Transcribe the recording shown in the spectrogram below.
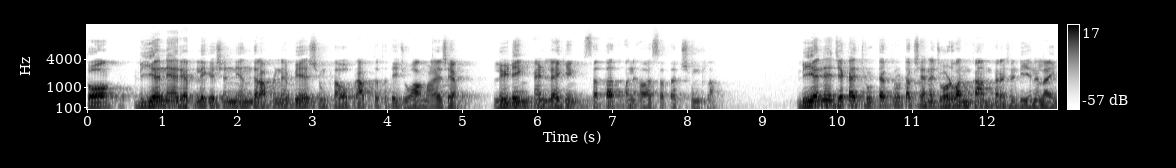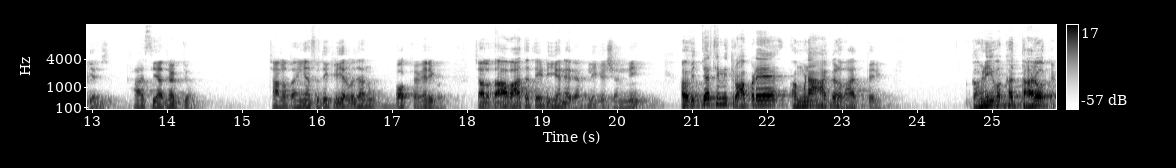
તો ડીએનએ રેપ્લિકેશનની અંદર આપણને બે શૃંખલાઓ પ્રાપ્ત થતી જોવા મળે છે. લીડિંગ એન્ડ લેગિંગ સતત અને અસતત શૃંખલા. ડીએનએ જે કાંઈ ત્રુટક ત્રુટક છે એને જોડવાનું કામ કરે છે ડીએનએ લાઇગેજ ખાસ યાદ રાખજો. ચાલો તો અહીંયા સુધી ક્લિયર બધાનું? ઓકે વેરી ગુડ ચાલો તો આ વાત હતી ડીએનએ રેપ્લિકેશનની. હવે વિદ્યાર્થી મિત્રો, આપણે હમણાં આગળ વાત કરી. ઘણી વખત ધારો કે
